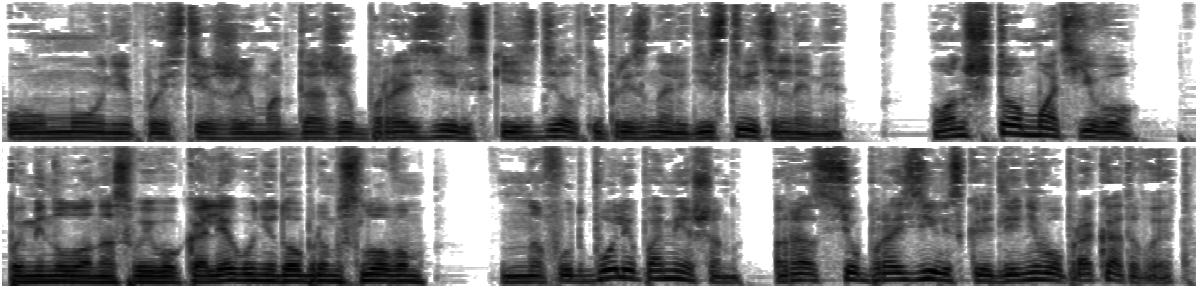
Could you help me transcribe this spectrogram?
Уму непостижимо, даже бразильские сделки признали действительными. Он что, мать его? Помянула она своего коллегу недобрым словом. На футболе помешан, раз все бразильское для него прокатывает.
